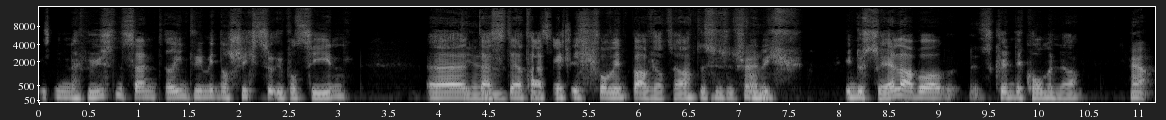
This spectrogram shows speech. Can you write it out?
diesen Wüstensand irgendwie mit einer Schicht zu überziehen, äh, dass der tatsächlich verwendbar wird. Ja, das ist Schön. nicht industriell, aber es könnte kommen. Ja. Ja.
